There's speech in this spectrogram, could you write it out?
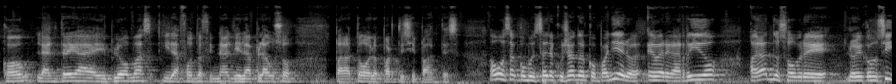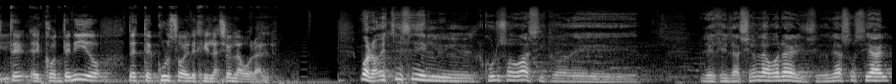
con la entrega de diplomas y la foto final y el aplauso para todos los participantes. Vamos a comenzar escuchando al compañero Ever Garrido hablando sobre lo que consiste el contenido de este curso de legislación laboral. Bueno, este es el curso básico de legislación laboral y seguridad social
